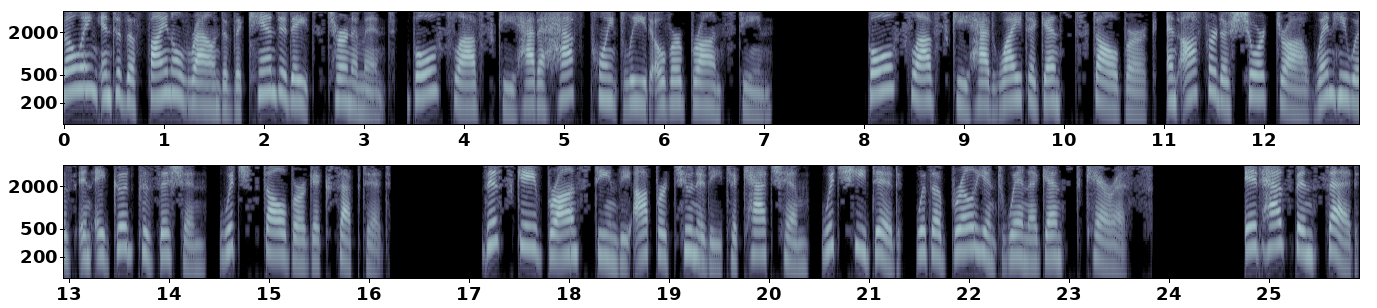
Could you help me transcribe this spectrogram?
Going into the final round of the candidates tournament, Boleslavsky had a half-point lead over Bronstein. Boleslavsky had white against Ståhlberg, and offered a short draw when he was in a good position, which Ståhlberg accepted. This gave Bronstein the opportunity to catch him, which he did, with a brilliant win against Keres. It has been said,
